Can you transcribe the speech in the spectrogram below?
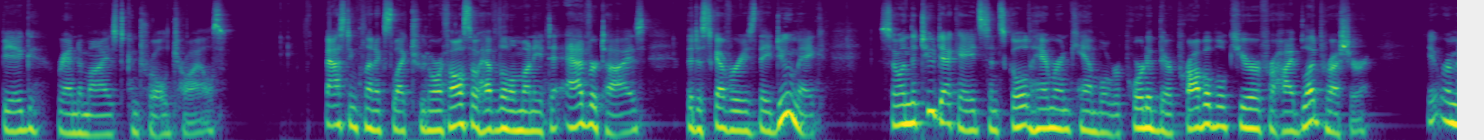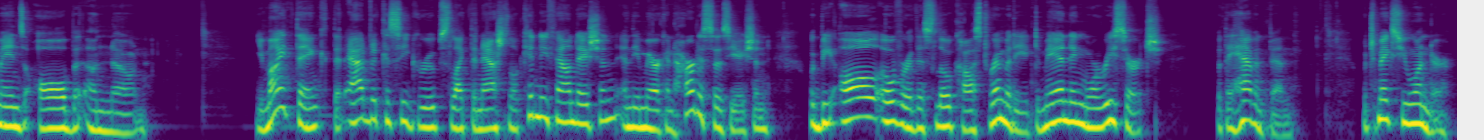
big, randomized, controlled trials. Fasting clinics like True North also have little money to advertise the discoveries they do make. So, in the two decades since Goldhamer and Campbell reported their probable cure for high blood pressure, it remains all but unknown. You might think that advocacy groups like the National Kidney Foundation and the American Heart Association would be all over this low cost remedy, demanding more research, but they haven't been, which makes you wonder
